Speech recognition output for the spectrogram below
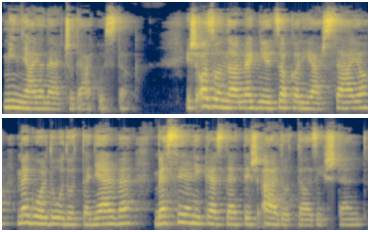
Mindnyájan elcsodálkoztak. És azonnal megnyílt Zakariás szája, megoldódott a nyelve, beszélni kezdett, és áldotta az Istent.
